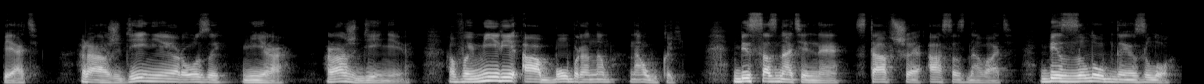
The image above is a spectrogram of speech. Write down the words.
5. Рождение розы мира. Рождение. В мире обобранном наукой. Бессознательное, ставшее осознавать. Беззлобное зло.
